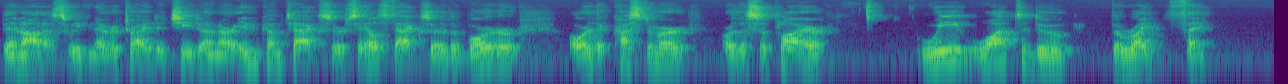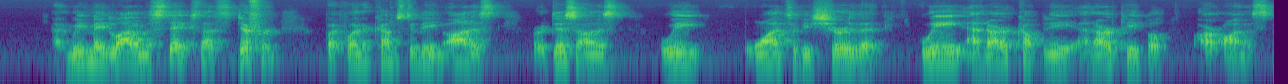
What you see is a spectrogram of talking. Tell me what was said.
been honest. We've never tried to cheat on our income tax or sales tax or the border or the customer or the supplier. We want to do the right thing. And we've made a lot of mistakes, that's different. But when it comes to being honest or dishonest, we want to be sure that we and our company and our people are honest.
